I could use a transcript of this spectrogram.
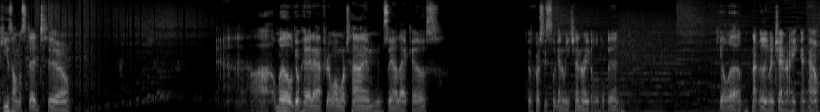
He's almost dead too. Uh, we'll go ahead after it one more time, see how that goes. Of course, he's still gonna regenerate a little bit. Heal up. Not really regenerate, you know.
